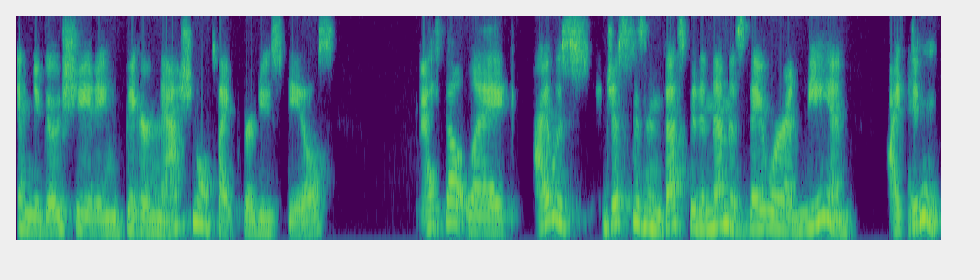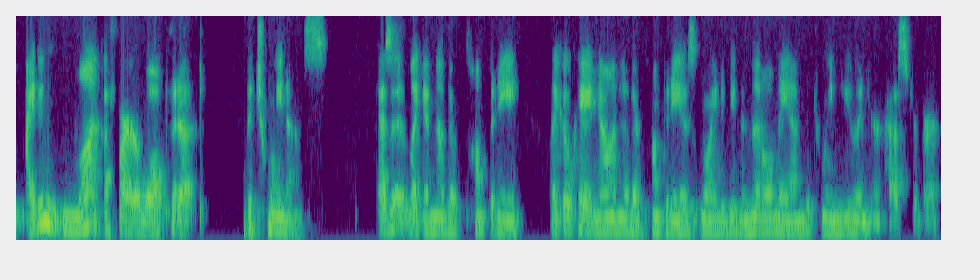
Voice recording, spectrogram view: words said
and negotiating bigger national type produce deals, I felt like I was just as invested in them as they were in me. And I didn't, I didn't want a firewall put up between us as a, like another company like okay now another company is going to be the middleman between you and your customer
